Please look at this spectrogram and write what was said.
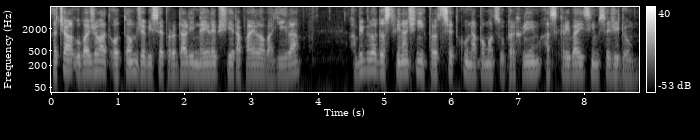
začal uvažovat o tom, že by se prodali nejlepší Rafaelova díla, aby bylo dost finančních prostředků na pomoc uprchlým a skrývajícím se židům.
